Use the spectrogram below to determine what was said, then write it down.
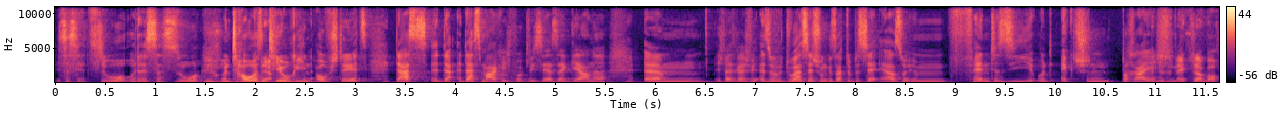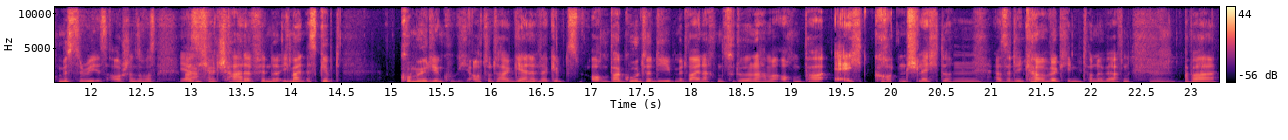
ist das jetzt so oder ist das so? Mhm. Und tausend ja. Theorien aufstellst. Das, das mag ich wirklich sehr, sehr gerne. Ähm, ich weiß gar nicht, also du hast ja schon gesagt, du bist ja eher so im Fantasy- und Action- Bereich. Fantasy und Action, aber auch Mystery ist auch schon sowas. Ja. Was ich halt schade finde. Ich meine, es gibt Komödien, gucke ich auch total gerne. Mhm. Da gibt es auch ein paar gute, die mit Weihnachten zu tun haben, auch ein paar echt grottenschlechte. Mhm. Also die kann man wirklich in die Tonne werfen. Mhm. Aber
